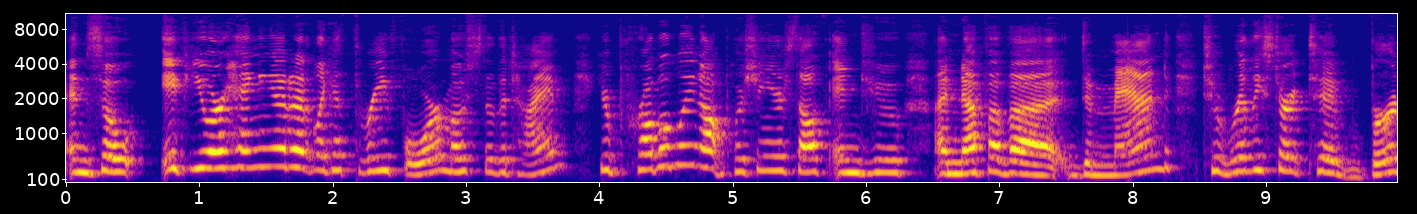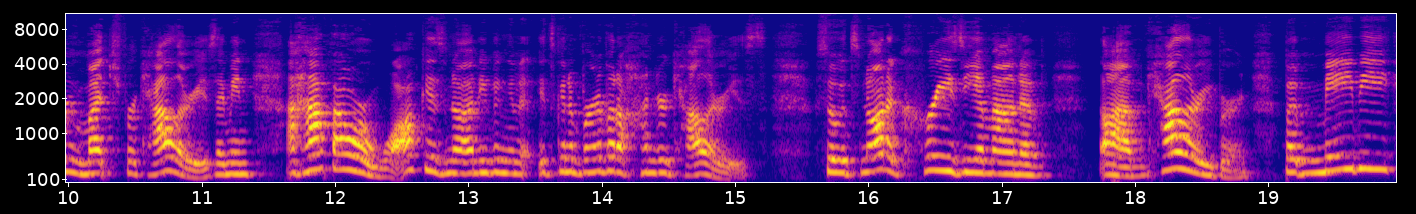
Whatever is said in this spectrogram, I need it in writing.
And so, if you are hanging out at like a 3 4 most of the time, you're probably not pushing yourself into enough of a demand to really start to burn much for calories. I mean, a half hour walk is not even gonna, it's gonna burn about 100 calories. So, it's not a crazy amount of um, calorie burn, but maybe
